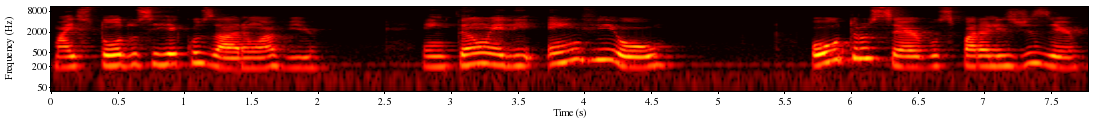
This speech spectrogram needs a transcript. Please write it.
mas todos se recusaram a vir. Então ele enviou outros servos para lhes dizer:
